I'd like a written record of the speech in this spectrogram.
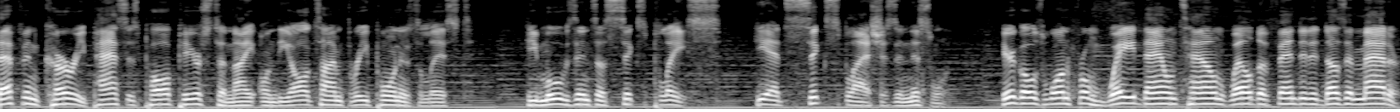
Stephen Curry passes Paul Pierce tonight on the all time three pointers list. He moves into sixth place. He had six splashes in this one. Here goes one from way downtown, well defended, it doesn't matter.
